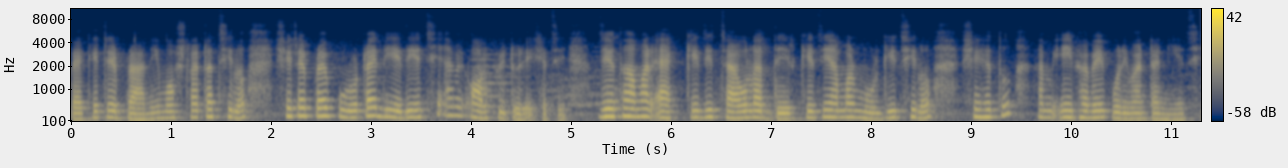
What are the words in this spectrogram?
প্যাকেটের ব্রানি মশলাটা ছিল, সেটা প্রায় পুরোটাই দিয়ে দিয়েছি। আমি অল্প একটু রেখেছি। যেহেতু আমার এক কেজি চাউল আর দেড় কেজি আমার মুরগি ছিল, সেহেতু আমি এইভাবেই পরিমাণটা নিয়েছি।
